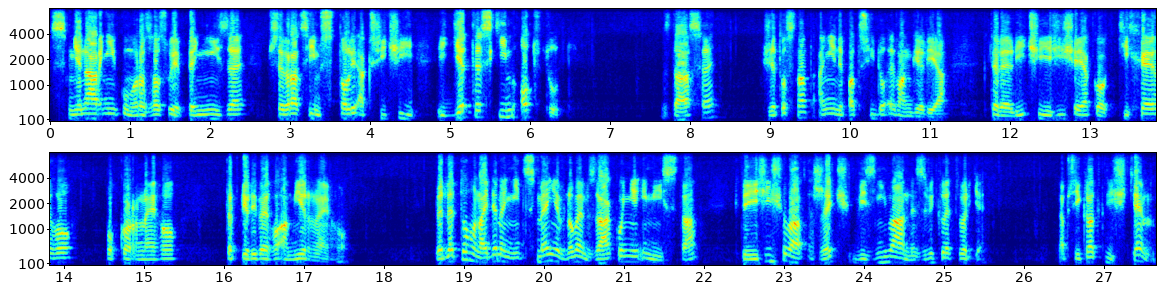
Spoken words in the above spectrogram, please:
směnárníkům rozhazuje peníze, převracím stoly a křičí, jděte s tím odtud. Zdá se, že to snad ani nepatří do Evangelia, které líčí Ježíše jako tichého, pokorného, trpělivého a mírného. Vedle toho najdeme nicméně v Novém zákoně i místa, kde Ježíšova řeč vyznívá nezvykle tvrdě. Například, když těm,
